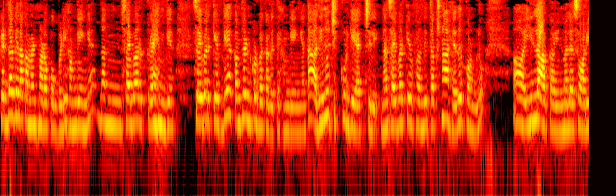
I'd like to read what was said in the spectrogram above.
ಕೆಟ್ಟದಾಗೆಲ್ಲ ಕಮೆಂಟ್ ಮಾಡಕ್ ಹೋಗ್ಬೇಡಿ, ಹಂಗೆ ಹಿಂಗೆ. ನನ್ ಸೈಬರ್ ಕ್ರೈಮ್ಗೆ ಸೈಬರ್ ಕೇಫ್ಗೆ ಕಂಪ್ಲೇಂಟ್ ಕೊಡ್ಬೇಕಾಗತ್ತೆ ಹಂಗೆ ಹಿಂಗೆ ಅಂತ. ಅದಿನ್ನೂ ಚಿಕ್ಕ ಹುಡುಗಿ ಆಕ್ಚುಲಿ ನಾನು ಸೈಬರ್ ಕೇಫ್ ಅಂದಿದ ತಕ್ಷಣ ಹೆದರ್ಕೊಂಡ್ಲು ಇಲ್ಲ ಅಕ್ಕ, ಇನ್ಮೇಲೆ ಸಾರಿ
